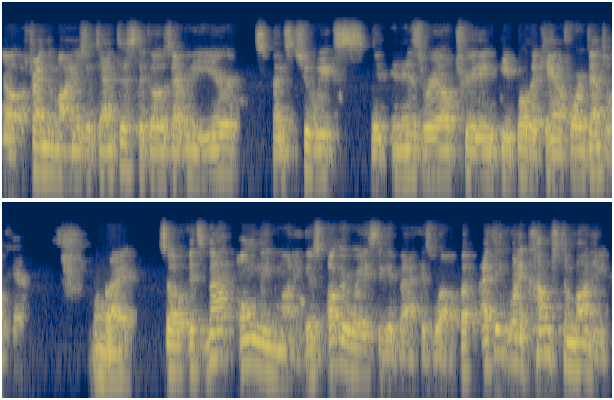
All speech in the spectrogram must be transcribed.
you know, a friend of mine who's a dentist that goes every year, spends two weeks in, Israel treating people that can't afford dental care, mm. right? So it's not only money. There's other ways to give back as well. But I think when it comes to money,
